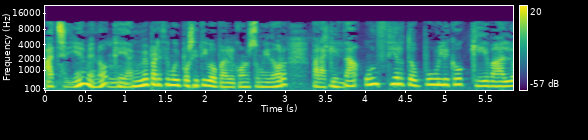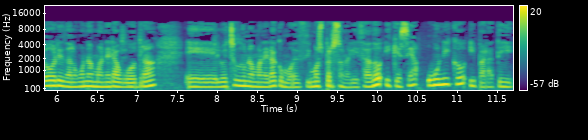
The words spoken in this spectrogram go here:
H&M, ¿no? Que a mí me parece muy positivo para el consumidor, para quizá un cierto público que valore de alguna manera u otra eh, lo hecho de una manera, como decimos, personalizado y que sea único y para ti.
